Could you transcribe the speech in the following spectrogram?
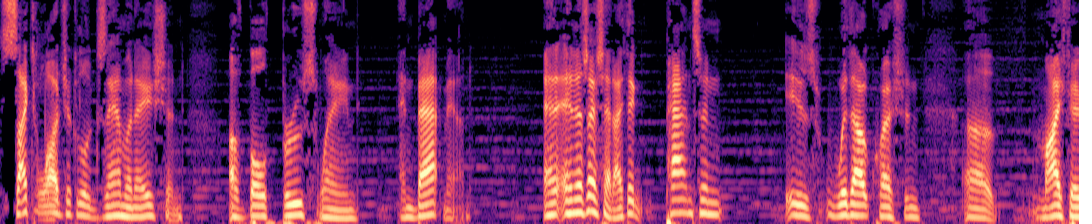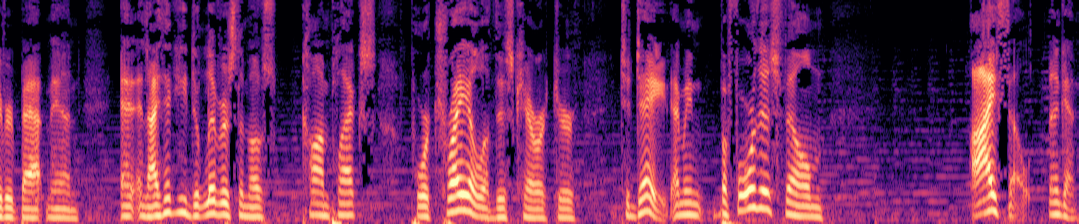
psychological examination of both Bruce Wayne and Batman. And, and as I said, I think Pattinson is without question uh, my favorite Batman, and, and I think he delivers the most complex portrayal of this character to date. I mean, before this film, I felt, again,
